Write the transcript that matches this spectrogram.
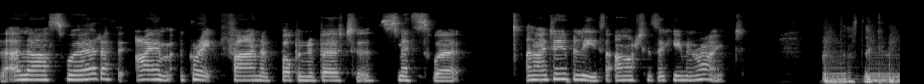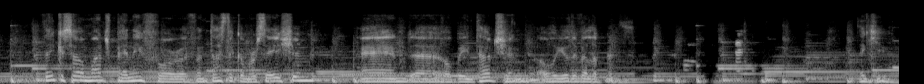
a last word, I think I am a great fan of Bob and Roberta Smith's work. And I do believe that art is a human right. Fantastic. Thank you so much, Penny, for a fantastic conversation. And uh, I'll be in touch and all your developments. Thank you.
